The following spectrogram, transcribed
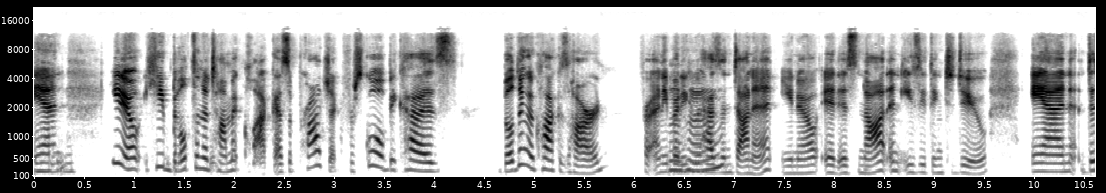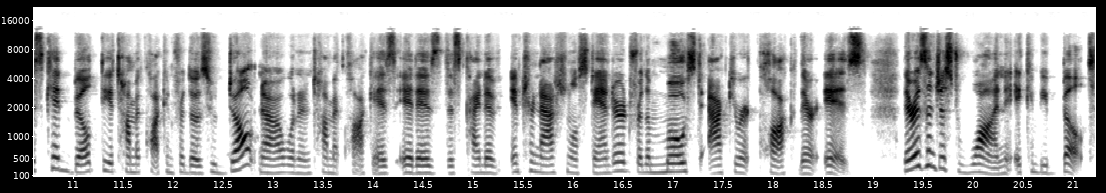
and mm-hmm. you know he built an atomic clock as a project for school because building a clock is hard for anybody mm-hmm. who hasn't done it. You know, it is not an easy thing to do. And this kid built the atomic clock. And for those who don't know what an atomic clock is, it is this kind of international standard for the most accurate clock there is. There isn't just one, it can be built.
